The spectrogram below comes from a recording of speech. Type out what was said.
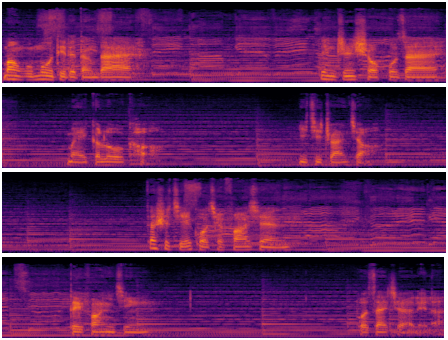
漫无目的的等待，认真守护在每个路口以及转角，但是结果却发现，对方已经不在这里了。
